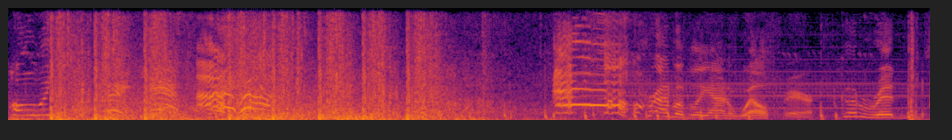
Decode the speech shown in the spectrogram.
Holy... Hey, yes! Ah. Probably on welfare. Good riddance.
